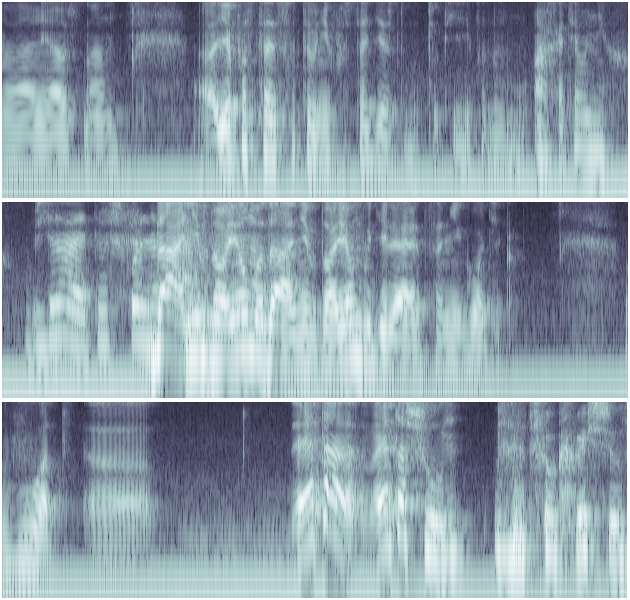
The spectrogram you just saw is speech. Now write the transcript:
Да, ясно. А, Я поставил, смотри, у них пустая одежда. Вот тут я и подумал. А, хотя у них... все- Да, это школьная... Да, они вдвоем, да, они вдвоем выделяются, не Готик. Вот. э, Это, это Шун. Какой Шун?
